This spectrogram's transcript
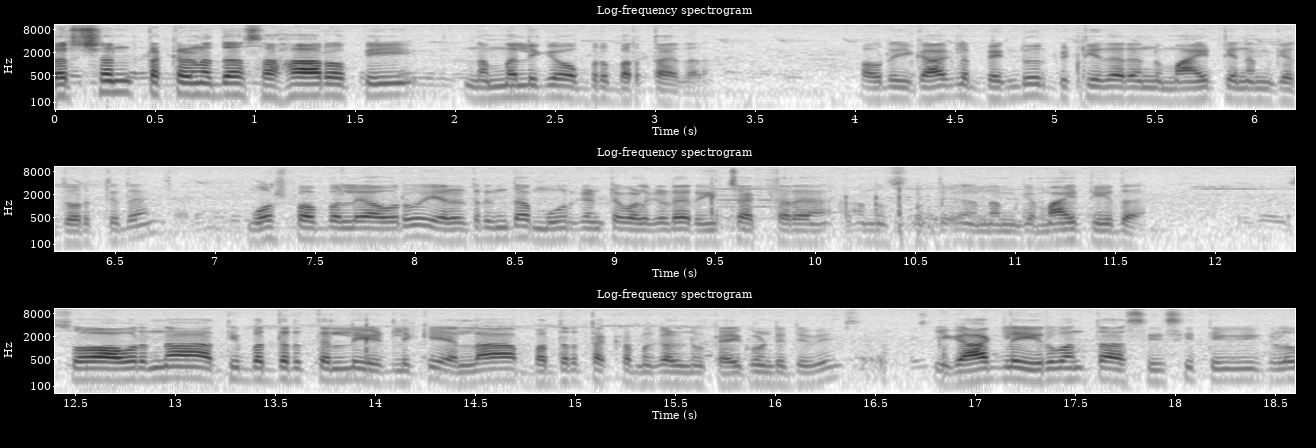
ದರ್ಶನ್ ಪ್ರಕರಣದ ಸಹ ಆರೋಪಿ ನಮ್ಮಲ್ಲಿಗೆ ಒಬ್ಬರು ಬರ್ತಾ ಇದ್ದಾರೆ. ಅವರು ಈಗಾಗಲೇ ಬೆಂಗಳೂರು ಬಿಟ್ಟಿದ್ದಾರೆ ಅನ್ನೋ ಮಾಹಿತಿ ನಮಗೆ ದೊರೆತಿದೆ. ಮೋಸ್ಟ್ ಪ್ರಾಬಲಿ ಅವರು ಎರಡರಿಂದ ಮೂರು ಗಂಟೆ ಒಳಗಡೆ ರೀಚ್ ಆಗ್ತಾರೆ ಅನ್ನೋ ಸುದ್ದಿ ನಮಗೆ ಮಾಹಿತಿ ಇದೆ. ಸೊ ಅವ್ರನ್ನ ಅತಿ ಭದ್ರತೆಯಲ್ಲಿ ಇಡಲಿಕ್ಕೆ ಎಲ್ಲ ಭದ್ರತಾ ಕ್ರಮಗಳನ್ನು ಕೈಗೊಂಡಿದ್ದೀವಿ. ಈಗಾಗಲೇ ಇರುವಂಥ ಸಿ ಸಿ ಟಿ ವಿಗಳು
